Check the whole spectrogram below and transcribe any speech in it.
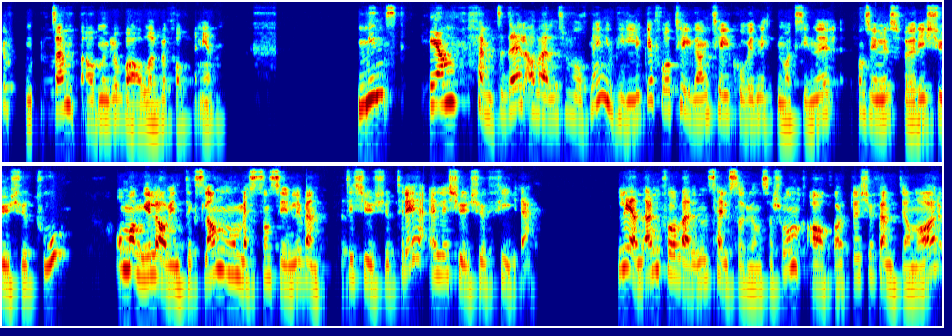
14% av den globale befolkningen. Minst en femtedel av verdens befolkning vil ikke få tilgang til covid-19-vaksiner sannsynligvis før i 2022, og mange lavinntektsland må mest sannsynlig vente til 2023 eller 2024. Lederen for Verdens helseorganisasjon advarte 25.1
